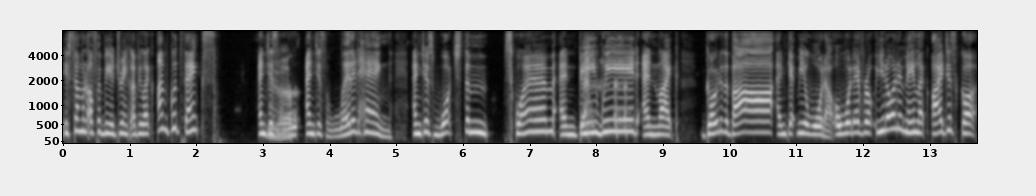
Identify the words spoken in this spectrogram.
if someone offered me a drink, I'd be like, I'm good, thanks and just Yeah. and just let it hang and just watch them squirm and be weird and like go to the bar and get me a water or whatever you know what i mean like i just got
